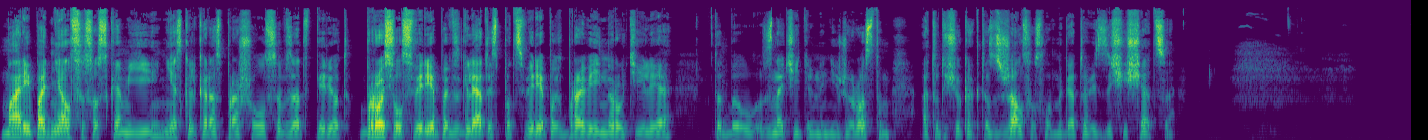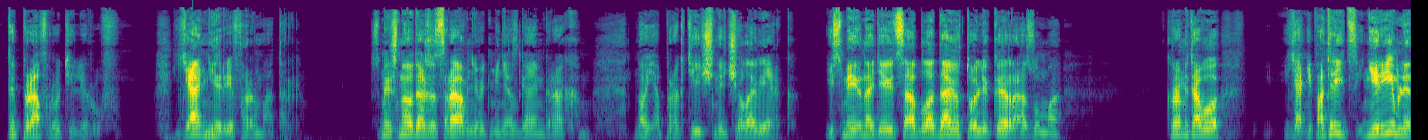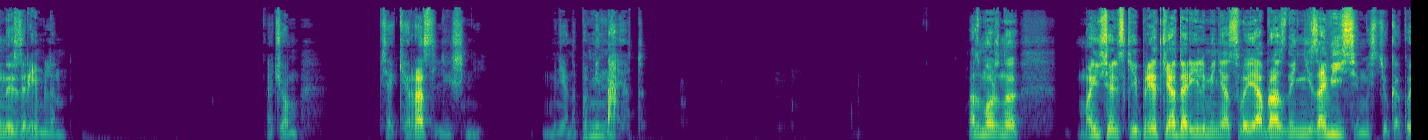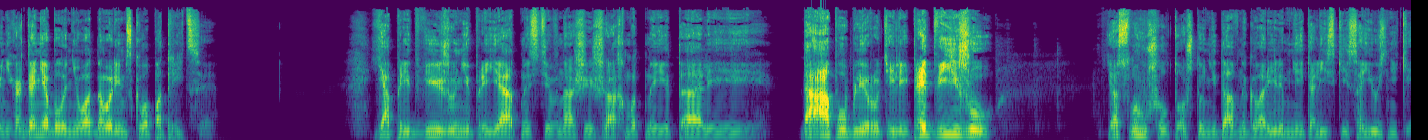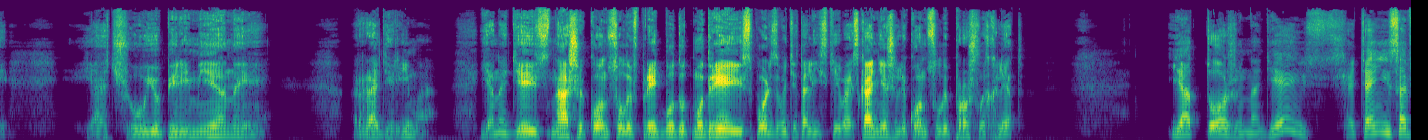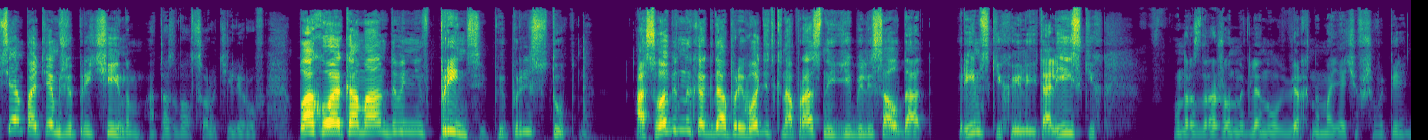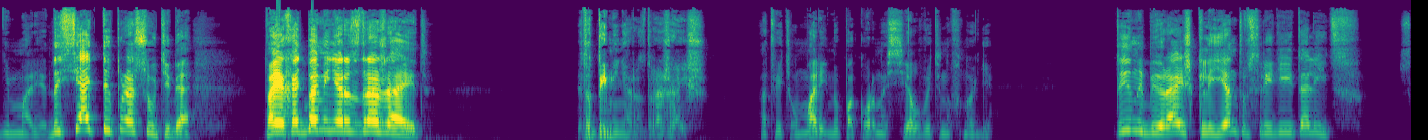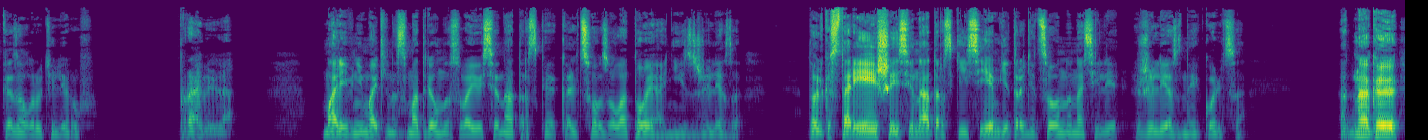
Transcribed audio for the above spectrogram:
Марий поднялся со скамьи, несколько раз прошелся взад-вперед, бросил свирепый взгляд из-под свирепых бровей на Рутилия. Тот был значительно ниже ростом, а тут еще как-то сжался, словно готовясь защищаться. — ты прав, Рутилеруф. Я не реформатор. Смешно даже сравнивать меня с Гаем Гракхом. Но я практичный человек. И, смею надеяться, обладаю толикой разума. Кроме того, я не патриций, не римлян из римлян. О чем всякий раз лишний мне напоминают. Возможно, Мои сельские предки одарили меня своеобразной независимостью, какой никогда не было ни у одного римского патриция. Я предвижу неприятности в нашей шахматной Италии. Да, Публи Рутили, предвижу! Я слушал то, что недавно говорили мне итальянские союзники. Я чую перемены. Ради Рима я надеюсь, наши консулы впредь будут мудрее использовать итальянские войска, нежели консулы прошлых лет. «Я тоже надеюсь, хотя не совсем по тем же причинам», — отозвался Рутилеров. «Плохое командование в принципе преступно. Особенно, когда приводит к напрасной гибели солдат, римских или итальянских». Он раздраженно глянул вверх на маячившего перед ним Мария. «Да сядь ты, прошу тебя! Твоя ходьба меня раздражает!» «Это ты меня раздражаешь!» — ответил Марий, но покорно сел, вытянув ноги. Ты набираешь клиентов среди италийцев, — сказал Рутилеров. — Правильно. Марий внимательно смотрел на свое сенаторское кольцо, золотое, а не из железа. Только старейшие сенаторские семьи традиционно носили железные кольца. Однако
